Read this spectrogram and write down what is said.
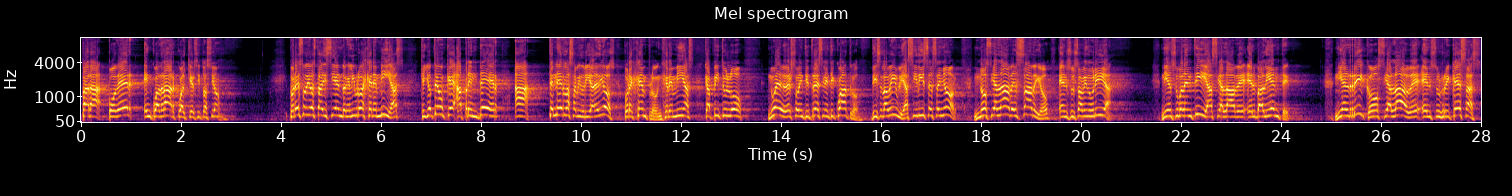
para poder encuadrar cualquier situación? Por eso Dios está diciendo en el libro de Jeremías que yo tengo que aprender a tener la sabiduría de Dios. Por ejemplo, en Jeremías capítulo 9, verso 23 y 24. Dice la Biblia, así dice el Señor, no se alabe el sabio en su sabiduría, ni en su valentía se alabe el valiente, ni el rico se alabe en sus riquezas,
